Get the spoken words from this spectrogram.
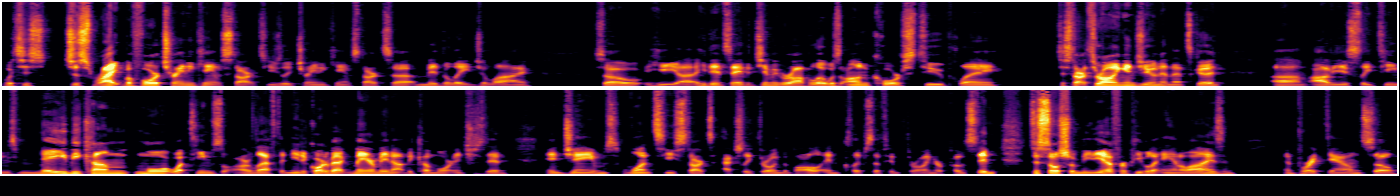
which is just right before training camp starts. Usually training camp starts uh, mid to late July. So he uh, he did say that Jimmy Garoppolo was on course to play to start throwing in June, and that's good. Um, obviously, teams may become more what teams are left that need a quarterback may or may not become more interested in James once he starts actually throwing the ball and clips of him throwing are posted to social media for people to analyze and and break down. So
